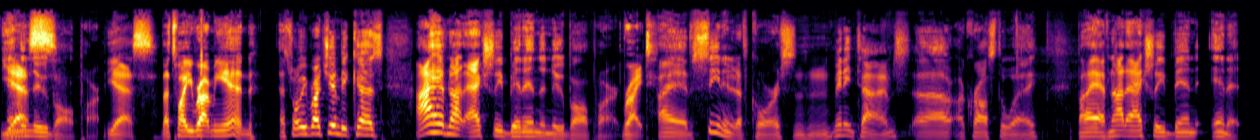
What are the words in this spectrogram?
Yes. and the new ballpark. Yes, that's why you brought me in. That's why we brought you in because I have not actually been in the new ballpark. Right. I have seen it, of course, many times uh, across the way, but I have not actually been in it.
